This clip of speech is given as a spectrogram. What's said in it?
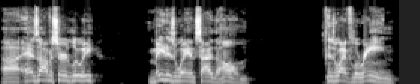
uh, as Officer Louis made his way inside the home, his wife Lorene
